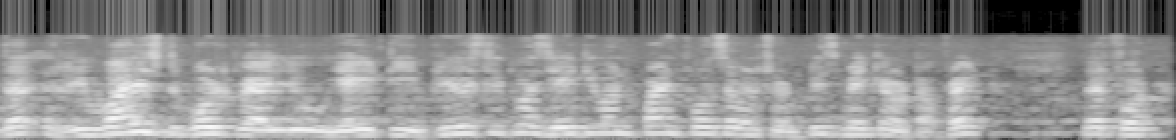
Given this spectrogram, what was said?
the revised bolt value 80 previously it was 81.47 student please make a note of right? Therefore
